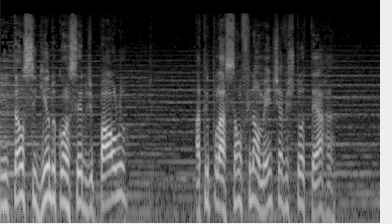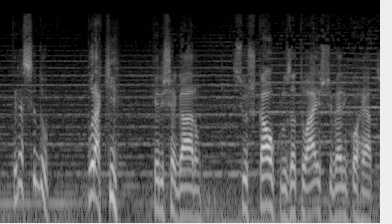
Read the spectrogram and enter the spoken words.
Então, seguindo o conselho de Paulo, a tripulação finalmente avistou terra. Teria sido por aqui que eles chegaram, se os cálculos atuais estiverem corretos.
